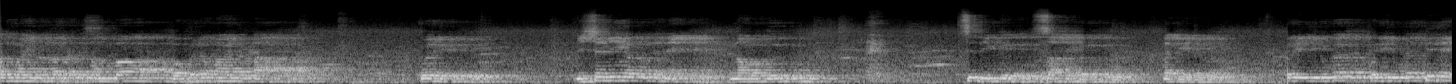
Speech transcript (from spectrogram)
അതുമായി ബന്ധപ്പെട്ട് സംഭവ ബഹുലമായിട്ടുള്ള ഒരു വിശദീകരണം തന്നെ നമുക്ക് സിദ്ദിഖ് സാഹിബ് നൽകിയിട്ടുണ്ട്. ഒരു യുഗ ഒരു യുഗത്തിന്റെ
